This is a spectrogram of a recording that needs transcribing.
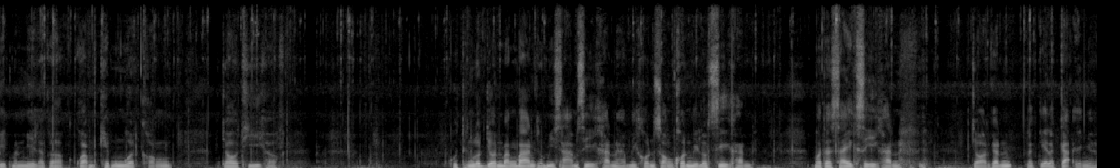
ปิดมันมีแล้วก็ความเข้มงวดของเจ้าที่เขาพูดถึงรถยนต์บางบ้านก็มีสามสี่คันนะครับ มีคนสองคนมีรถสี่คัน มอเตอร์ไซค์อีกสี่คัน จอดกันระเกะระกะอย่างเงี้ย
